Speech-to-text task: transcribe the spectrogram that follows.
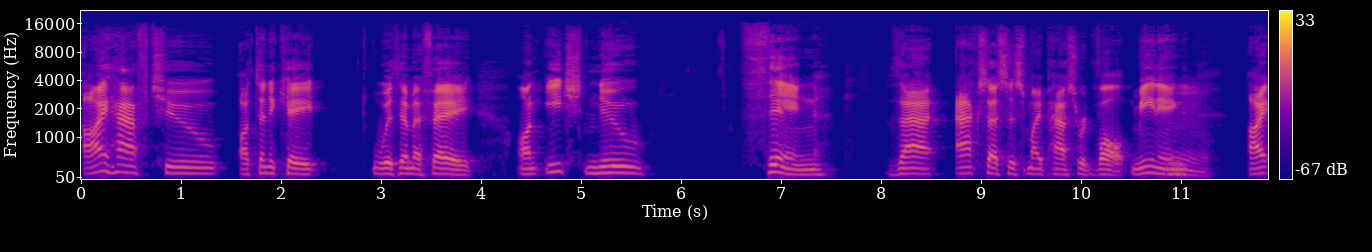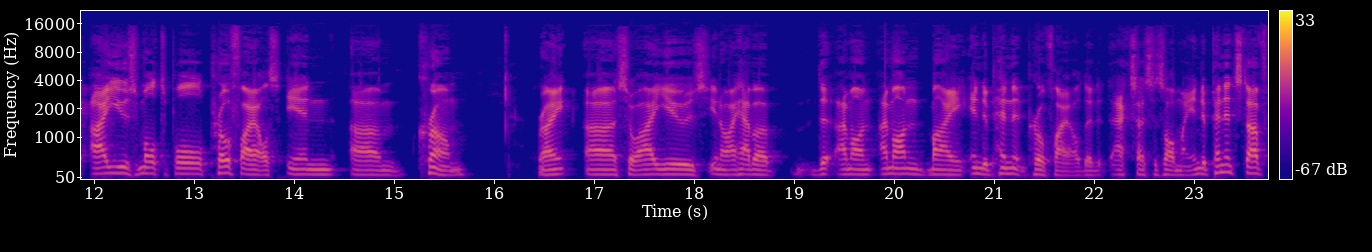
I have to authenticate with MFA on each new thing that accesses my password vault, meaning mm. I, I use multiple profiles in um, Chrome, right? Uh, so I use, you know, I have a, the, I'm on, I'm on my independent profile that accesses all my independent stuff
